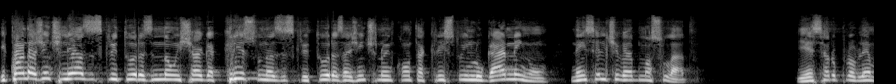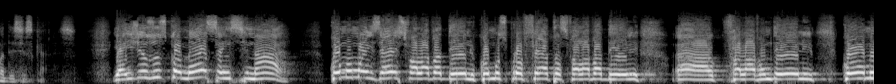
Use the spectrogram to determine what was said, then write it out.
E quando a gente lê as Escrituras e não enxerga Cristo nas Escrituras, a gente não encontra Cristo em lugar nenhum nem se ele estiver do nosso lado. E esse era o problema desses caras. E aí Jesus começa a ensinar como Moisés falava dele, como os profetas falavam dele, ah, falavam dele, como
